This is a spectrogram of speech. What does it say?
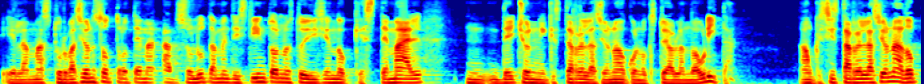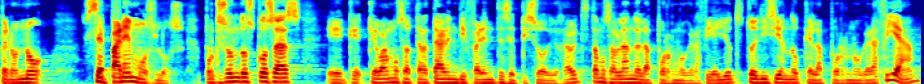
Eh, la masturbación es otro tema absolutamente distinto, no estoy diciendo que esté mal, mm, de hecho ni que esté relacionado con lo que estoy hablando ahorita aunque sí está relacionado, pero no separémoslos, porque son dos cosas eh, que, vamos a tratar en diferentes episodios. Ahorita estamos hablando de la pornografía yo te estoy diciendo que la pornografía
